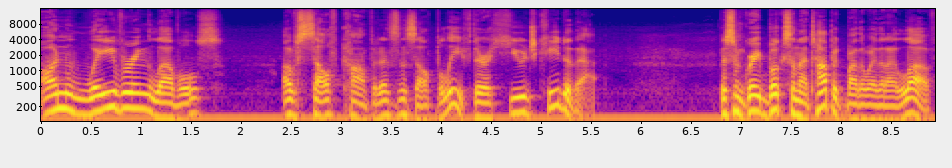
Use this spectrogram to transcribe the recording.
unwavering levels of self confidence and self belief. They're a huge key to that. There's some great books on that topic, by the way, that I love.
